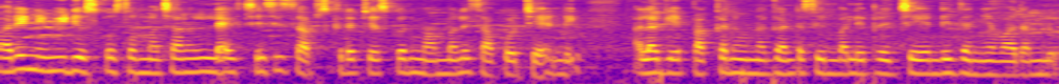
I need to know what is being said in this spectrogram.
మరిన్ని వీడియోస్ కోసం మా ఛానల్ లైక్ చేసి సబ్స్క్రైబ్ చేసుకొని మమ్మల్ని సపోర్ట్ చేయండి. అలాగే పక్కన ఉన్న గంట సింబల్ని ప్రెస్ చేయండి. ధన్యవాదములు.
